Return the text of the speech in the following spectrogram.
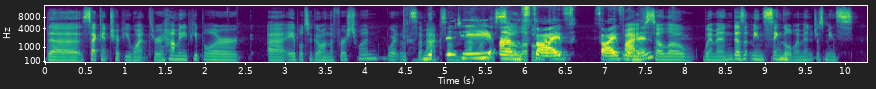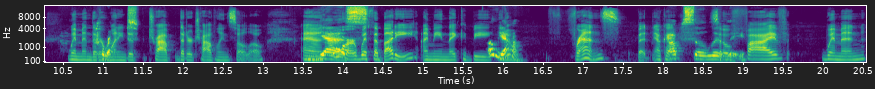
the second trip you went through. How many people are uh, able to go on the first one? What's the max on that one? Um, five, five, five women. solo women. Doesn't mean single women. It just means women that Correct. are wanting to travel that are traveling solo, and yes. or with a buddy. I mean, they could be oh, yeah. Know, friends. But okay, absolutely. So five women,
